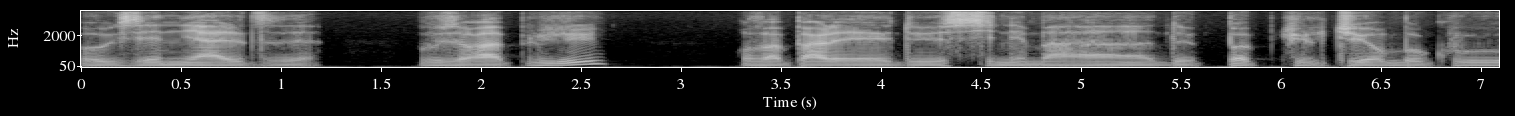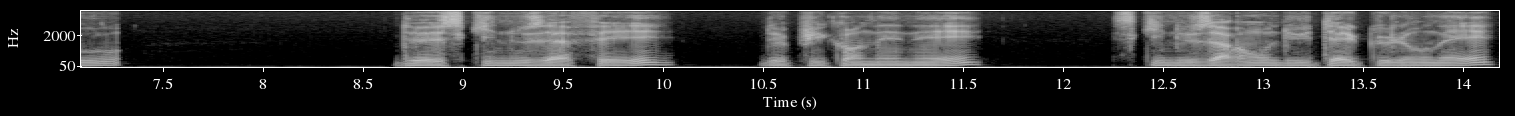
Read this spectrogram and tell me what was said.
aux Xenials vous aura plu. On va parler de cinéma, de pop culture beaucoup, de ce qui nous a fait depuis qu'on est né, ce qui nous a rendu tel que l'on est,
